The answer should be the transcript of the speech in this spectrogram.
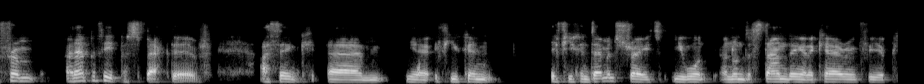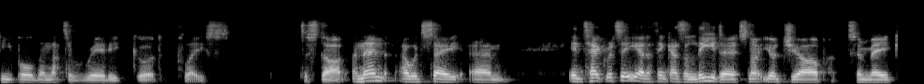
from an empathy perspective, I think um, you know if you can if you can demonstrate you want an understanding and a caring for your people, then that's a really good place to start. And then I would say um, integrity. And I think as a leader, it's not your job to make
